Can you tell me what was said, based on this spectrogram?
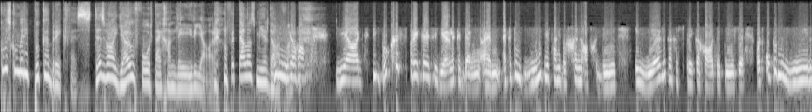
Kom ons kom by die boeke breakfast. Dis waar jou fortuin gaan lê hierdie jaar. Vertel ons meer daarvan. Ja. Ja, die boekgesprekke is 'n heerlike ding. Um, ek het hom net weer van die begin af gedoen en heerlike gesprekke gehad met mense wat op 'n manier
